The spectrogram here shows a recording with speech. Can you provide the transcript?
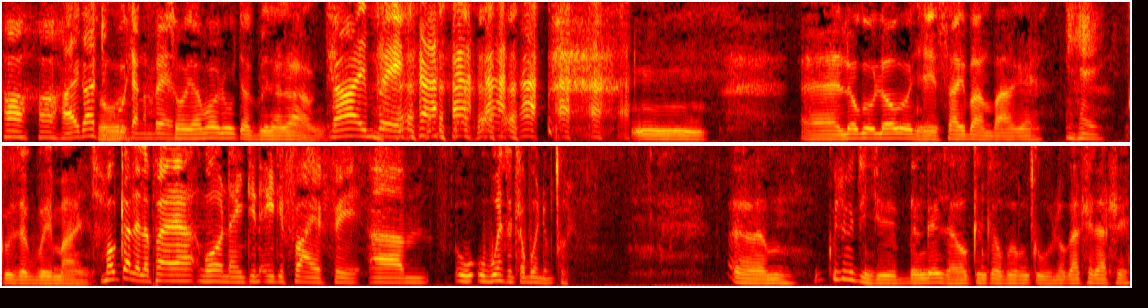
ha ha hayi kade ukudla ngempela. So yabona ukuthi I've been around. Hayi impela. Mm Eh lokho lokho nje sayibamba ke kuze kube manje. Mawuqala lapha ngo 1985 eh, um ubuwenza inhloboni yomculo. Um kusho ukuthi nje bengenza yonke inhlobo yomculo kahle kahle.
